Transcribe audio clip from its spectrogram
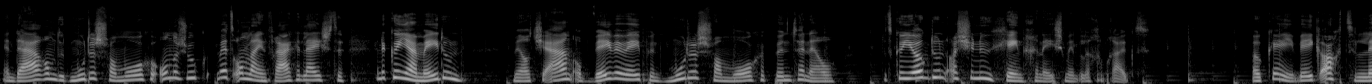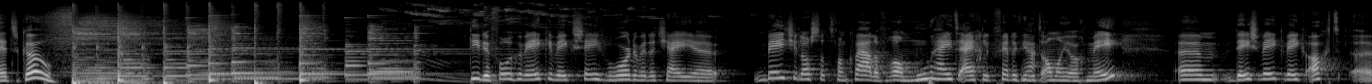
En daarom doet Moeders van Morgen onderzoek met online vragenlijsten. En daar kun je aan meedoen. Meld je aan op www.moedersvanmorgen.nl. Dat kun je ook doen als je nu geen geneesmiddelen gebruikt. Oké, week 8, let's go! Die de vorige week, in week 7, hoorden we dat jij eh, een beetje last had van kwalen, vooral moeheid eigenlijk. Verder viel Ja. het allemaal heel erg mee. Ehm, deze week, week 8, eh,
